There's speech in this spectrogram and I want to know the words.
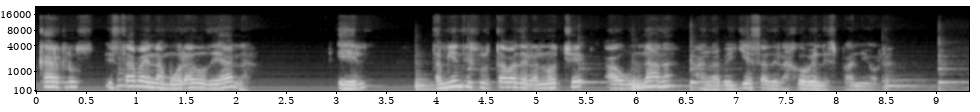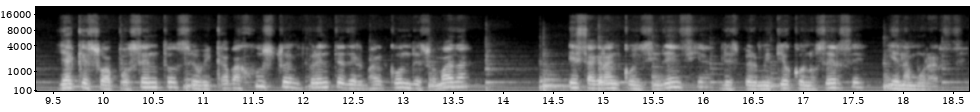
Carlos estaba enamorado de Ana. Él también disfrutaba de la noche aunada a la belleza de la joven española, ya que su aposento se ubicaba justo enfrente del balcón de su amada. Esa gran coincidencia les permitió conocerse y enamorarse.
